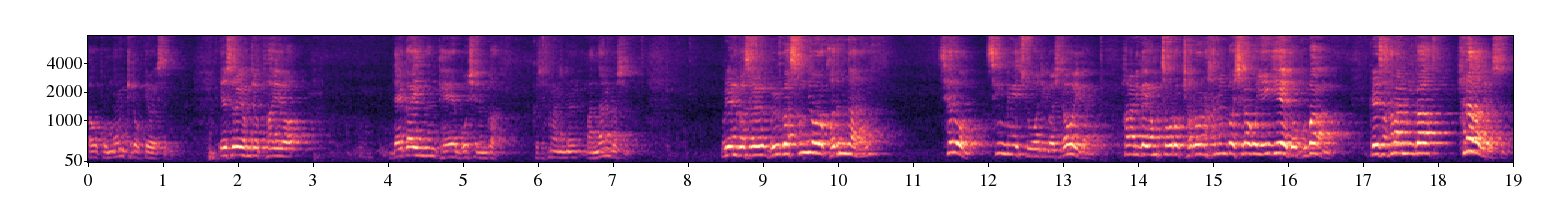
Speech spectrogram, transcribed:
라고 본문은 기록되어 있습니다. 예수를 영접하여 내가 있는 배에 모시는 것, 그것이 하나님을 만나는 것입니다. 우리는 그것을 물과 성령으로 거듭나는 새로운 생명이 주어진 것이라고 얘기합니다. 하나님과 영적으로 결혼하는 것이라고 얘기해도 무방합니다. 그래서 하나님과 하나가 되었습니다.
